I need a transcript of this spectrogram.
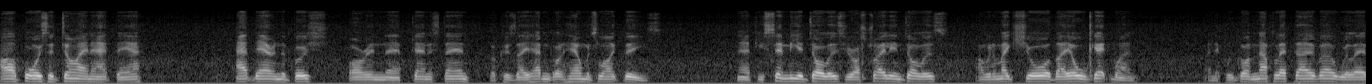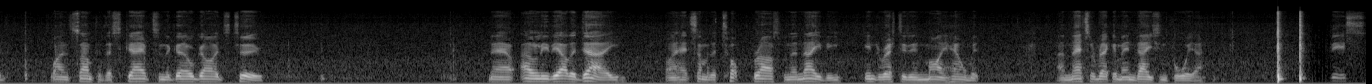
Our boys are dying out there. Out there in the bush or in uh, Afghanistan because they haven't got helmets like these. Now if you send me your dollars, your Australian dollars, I'm going to make sure they all get one. And if we've got enough left over, we'll have one some for the scouts and the girl guides too. Now only the other day I had some of the top brass from the Navy interested in my helmet. And that's a recommendation for you. This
